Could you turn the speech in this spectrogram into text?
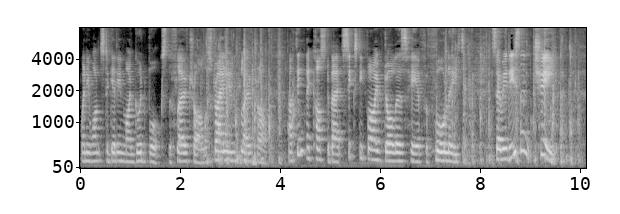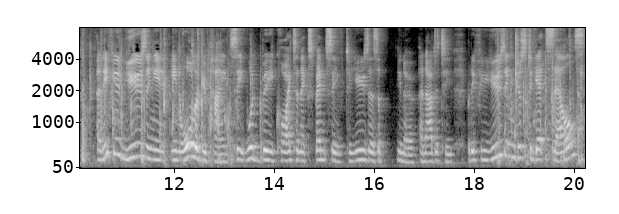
when he wants to get in my good books, the Floetrol, Australian Floetrol. I think they cost about $65 here for four litre. So it isn't cheap. And if you're using it in all of your paints, it would be quite an expensive to use as a, you know, an additive. But if you're using just to get cells,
